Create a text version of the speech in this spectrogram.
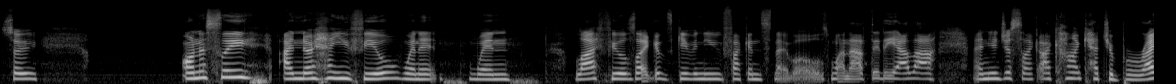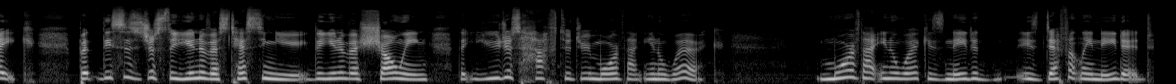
So honestly, I know how you feel when it when life feels like it's giving you fucking snowballs one after the other and you're just like I can't catch a break. But this is just the universe testing you, the universe showing that you just have to do more of that inner work. More of that inner work is needed is definitely needed,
